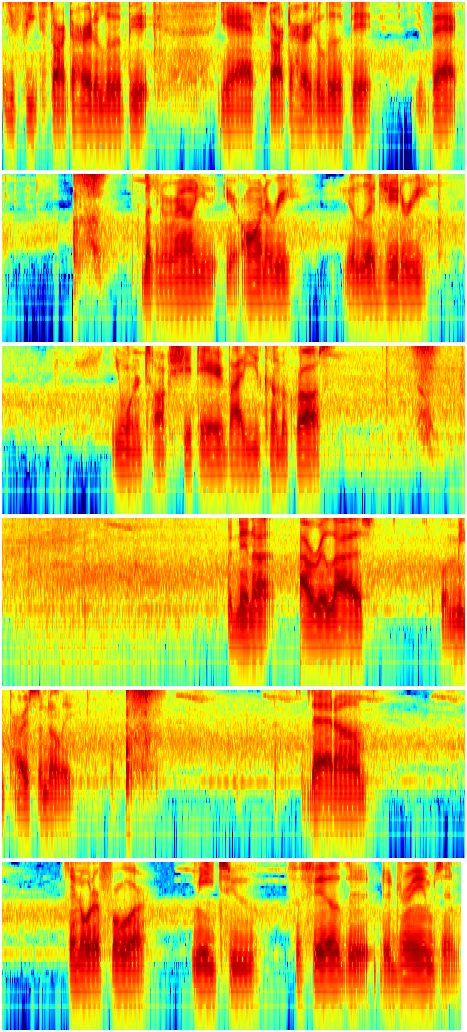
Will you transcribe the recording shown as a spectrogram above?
Your feet start to hurt a little bit. Your ass start to hurt a little bit. Your back, looking around you, you're ornery, you're a little jittery. You want to talk shit to everybody you come across. But then I, I realized, for me personally, that um, in order for me to fulfill the, the dreams and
